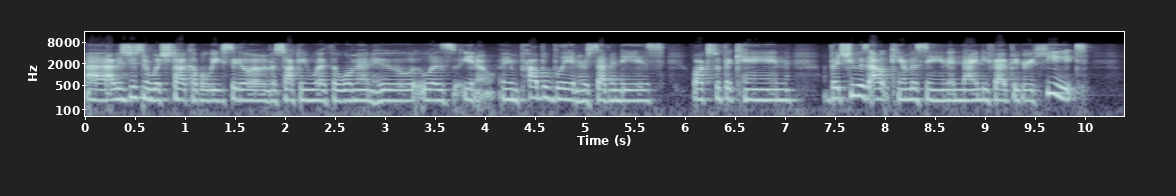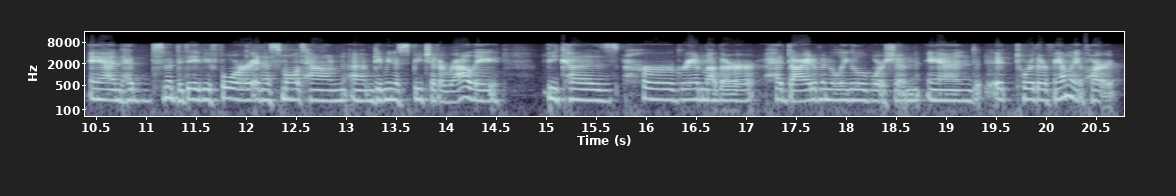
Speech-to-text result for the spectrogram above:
Uh, I was just in Wichita a couple weeks ago and was talking with a woman who was, you know, I mean, probably in her 70s, walks with a cane, but she was out canvassing in 95 degree heat and had spent the day before in a small town um, giving a speech at a rally because her grandmother had died of an illegal abortion and it tore their family apart.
